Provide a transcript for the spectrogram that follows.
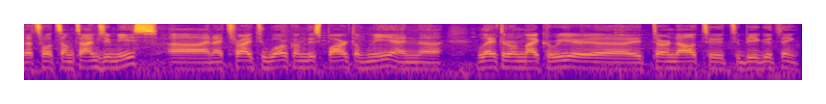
that's what sometimes you miss. Uh, and I tried to work on this part of me, and uh, later in my career, uh, it turned out to, to be a good thing.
